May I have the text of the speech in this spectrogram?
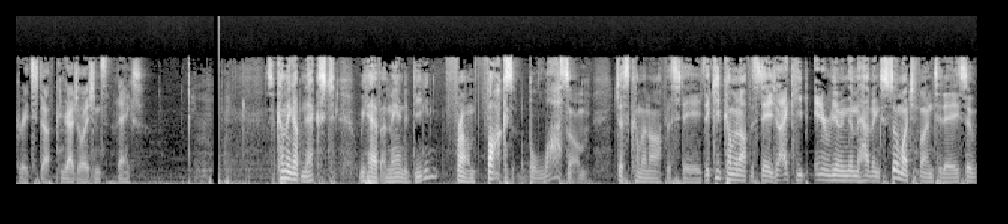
Great stuff. Congratulations. Thanks. So coming up next, we have Amanda Deegan from Fox Blossom just coming off the stage. They keep coming off the stage, and I keep interviewing them, having so much fun today. So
